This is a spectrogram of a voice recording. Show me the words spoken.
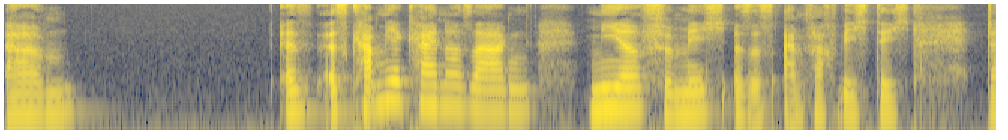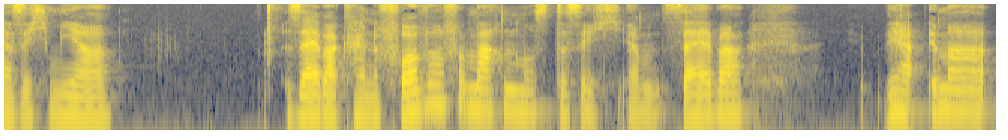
Ähm, es, es kann mir keiner sagen, mir, für mich ist es einfach wichtig, dass ich mir selber keine Vorwürfe machen muss, dass ich ähm, selber ja immer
